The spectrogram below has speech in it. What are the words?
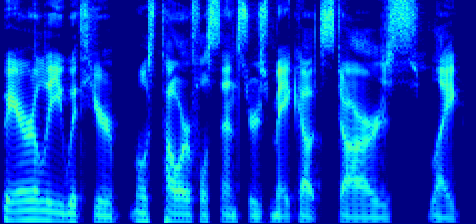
barely, with your most powerful sensors, make out stars like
